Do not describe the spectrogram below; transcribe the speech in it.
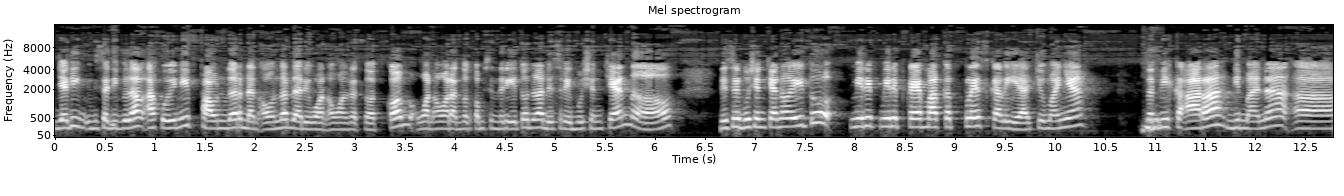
jadi bisa dibilang aku ini founder dan owner dari 101red.com. 101red.com sendiri itu adalah distribution channel. Distribution channel itu mirip-mirip kayak marketplace kali ya, cumanya lebih ke arah di mana eh,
